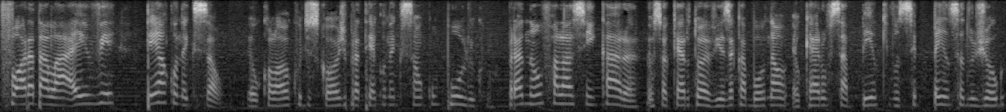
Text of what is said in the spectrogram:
fora da live ter a conexão. Eu coloco o Discord para ter a conexão com o público, para não falar assim, cara, eu só quero tua visa, acabou. Não, eu quero saber o que você pensa do jogo,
